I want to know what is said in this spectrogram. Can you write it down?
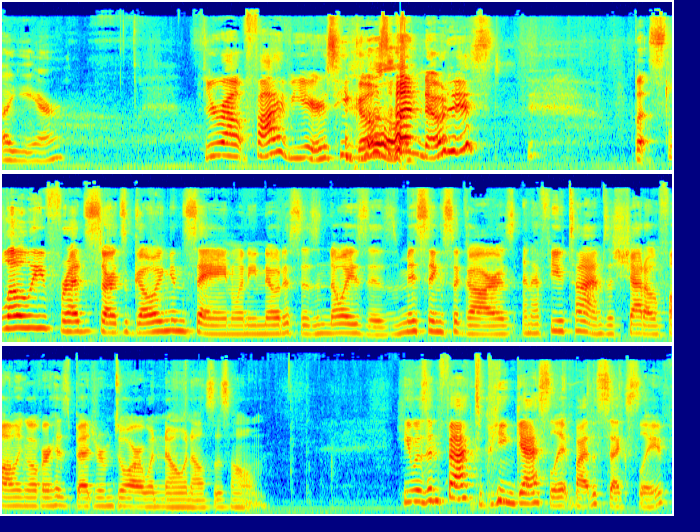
A year. Throughout five years, he goes unnoticed. But slowly, Fred starts going insane when he notices noises, missing cigars, and a few times a shadow falling over his bedroom door when no one else is home. He was, in fact, being gaslit by the sex slave.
